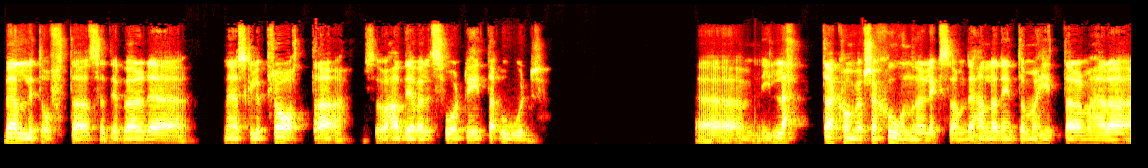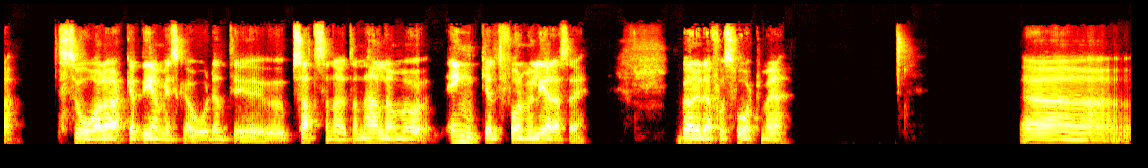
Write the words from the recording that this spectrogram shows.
väldigt ofta, så att jag började... När jag skulle prata så hade jag väldigt svårt att hitta ord uh, i lätta konversationer. Liksom. Det handlade inte om att hitta de här äh, svåra akademiska orden till uppsatserna utan det handlade om att enkelt formulera sig. Började jag få svårt med. Uh,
